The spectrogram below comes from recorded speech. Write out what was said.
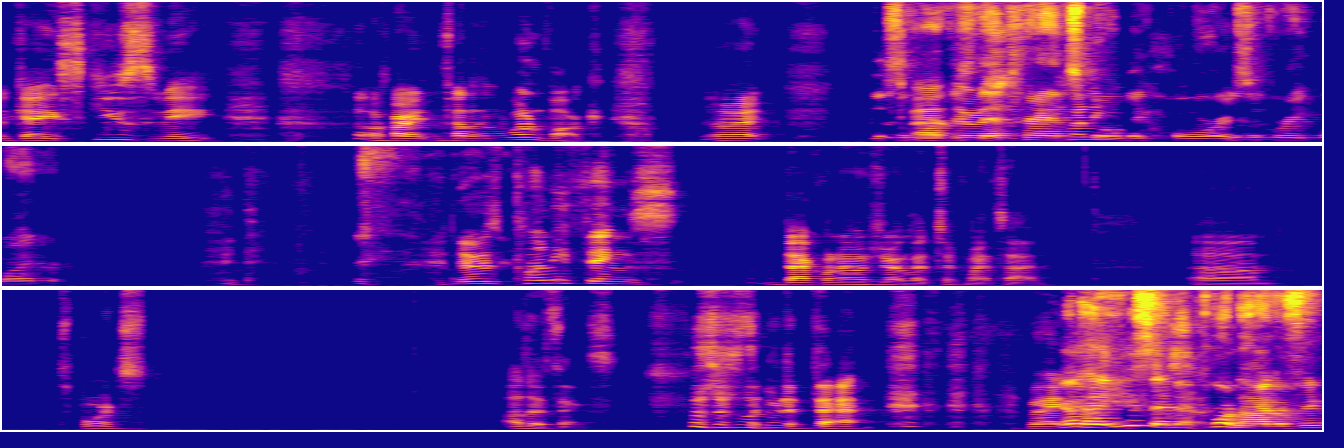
Okay, excuse me. All right, but one book. All right. Listen, uh, Markus, uh, that transphobic plenty... whore is a great writer. there was plenty things back when I was young that took my time. Um, sports, other things. Let's just leave it at that. right? Hey, you said that pornography.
